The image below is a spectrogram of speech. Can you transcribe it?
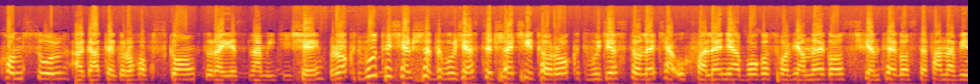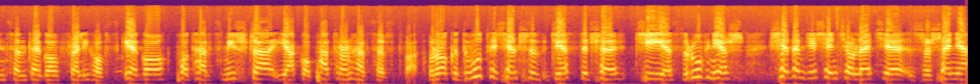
konsul Agatę Grochowską, która jest z nami dzisiaj. Rok 2023 to rok dwudziestolecia uchwalenia błogosławionego świętego Stefana Wincentego Frelichowskiego, podharcmistrza jako patron harcerstwa. Rok 2023 jest również 70-lecie Zrzeszenia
